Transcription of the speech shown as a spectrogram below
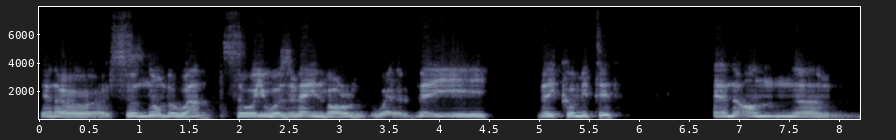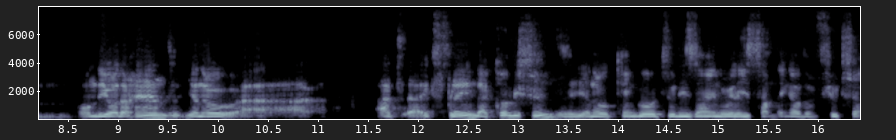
you know, so number one, so he was very involved, very, very committed. And on um, on the other hand, you know, uh, I, I explained, I commissioned, you know, Kengo to design really something of the future.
